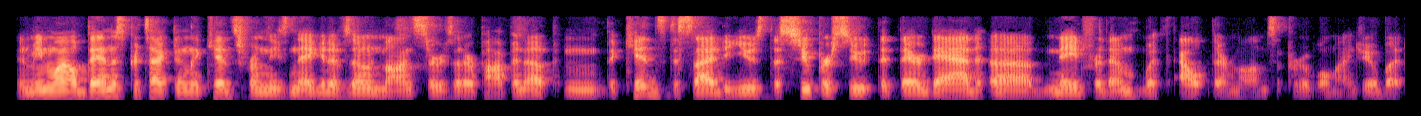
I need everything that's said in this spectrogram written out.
And meanwhile, Ben is protecting the kids from these negative zone monsters that are popping up. And the kids decide to use the super suit that their dad uh, made for them without their mom's approval, mind you. But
